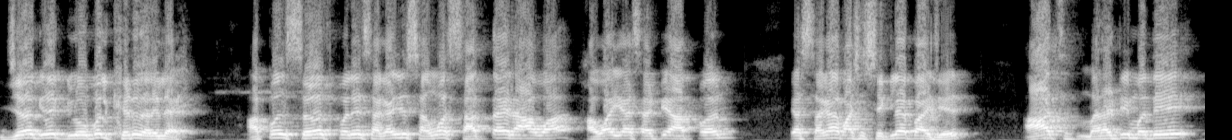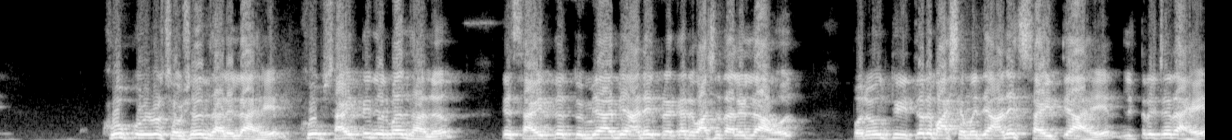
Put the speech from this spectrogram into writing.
जग एक ग्लोबल खेळ झालेले आहे. आपण सहजपणे सगळ्यांशी संवाद साधता येईल हवा हवा यासाठी आपण या सगळ्या भाषा शिकल्या पाहिजेत. आज मराठीमध्ये खूप मोठं संशोधन झालेलं आहे. खूप साहित्य निर्माण झालं. ते साहित्य तुम्ही आम्ही अनेक प्रकारे वाचत आलेलो आहोत. परंतु इतर भाषेमध्ये अनेक साहित्य आहे लिटरेचर आहे.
